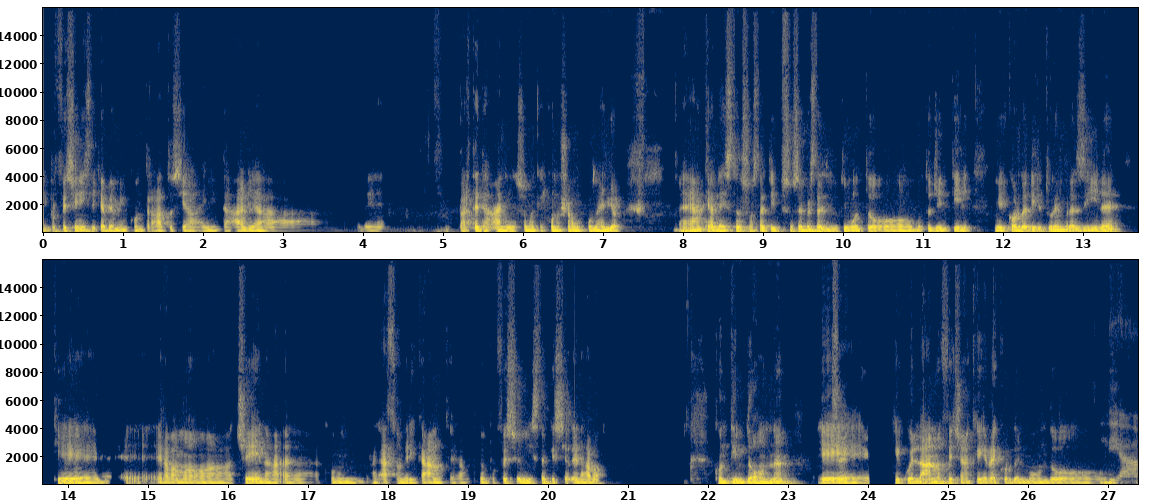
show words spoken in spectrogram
i, professionisti che abbiamo incontrato sia in Italia, bene, parte da anni, insomma, che conosciamo un po' meglio, eh, anche all'estero sono, stati, sono sempre stati tutti molto, molto gentili. Mi ricordo addirittura in Brasile che eh, eravamo a cena eh, con un ragazzo americano che era un professionista che si allenava con Tim Don e sì. che quell'anno fece anche il record del mondo Lì a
